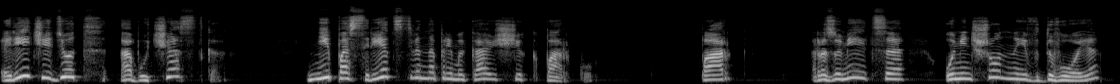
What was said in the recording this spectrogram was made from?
Речь идет об участках, непосредственно примыкающих к парку. Парк, разумеется, уменьшенный вдвое —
